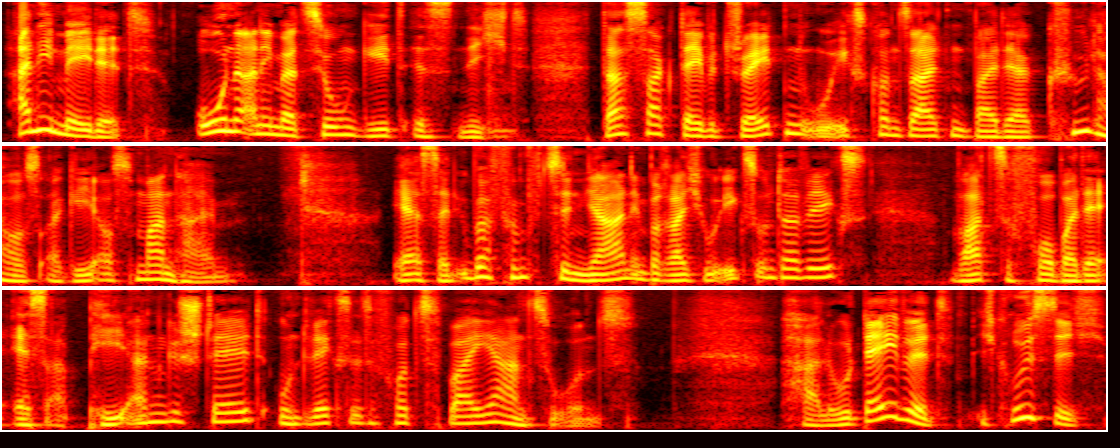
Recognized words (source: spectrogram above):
Animated. Ohne Animation geht es nicht. Das sagt David Drayton, UX-Consultant bei der Kühlhaus AG aus Mannheim. Er ist seit über 15 Jahren im Bereich UX unterwegs, war zuvor bei der SAP angestellt und wechselte vor zwei Jahren zu uns. Hallo David, ich grüße dich.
